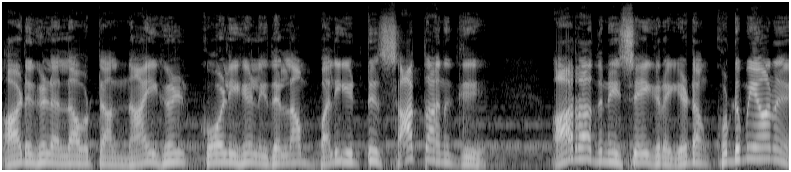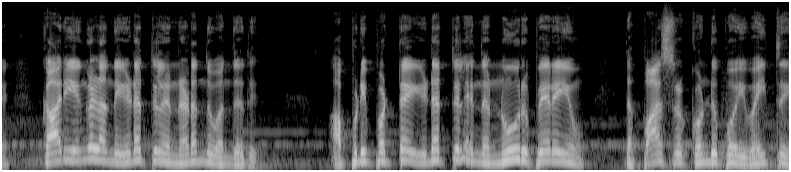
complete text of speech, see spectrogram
ஆடுகள் அல்லாவிட்டால் நாய்கள் கோழிகள் இதெல்லாம் பலியிட்டு சாத்தானுக்கு ஆராதனை செய்கிற இடம். கொடுமையான காரியங்கள் அந்த இடத்தில் நடந்து வந்தது. அப்படிப்பட்ட இடத்தில் இந்த நூறு பேரையும் இந்த பாஸ்டர் கொண்டு போய் வைத்து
